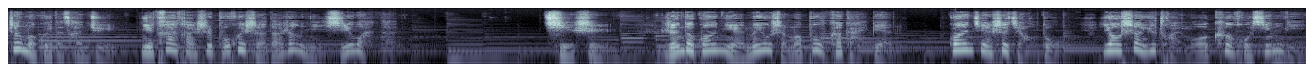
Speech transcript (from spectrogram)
这么贵的餐具，你太太是不会舍得让你洗碗的。”启示：人的观念没有什么不可改变，关键是角度，要善于揣摩客户心理。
